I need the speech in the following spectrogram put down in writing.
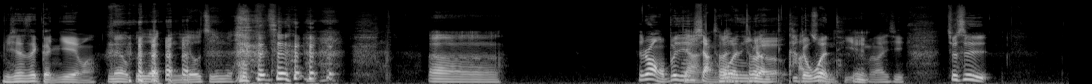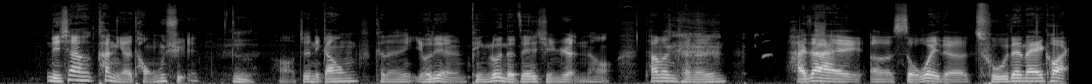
你现在在哽咽吗？没有，不是在哽咽，我只是 呃，这让我不禁想问一个一个问题，嗯、没关系，就是。你现在看你的同学，嗯，好，就是你刚刚可能有点评论的这一群人哦，他们可能还在呃所谓的厨的那一块，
